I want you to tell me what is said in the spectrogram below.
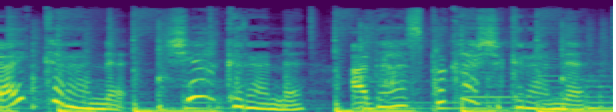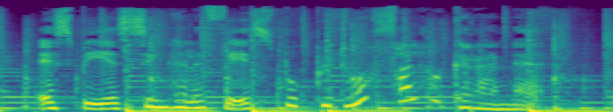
ලයි කරන්න ෂයා කරන්න අදහස් ප්‍රකාශ කරන්න SBS සිංහල ෆස්බුක් පිටුව ෆලෝ කරන්න.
